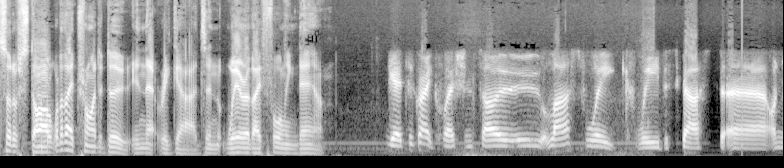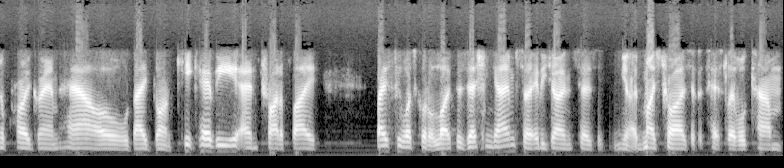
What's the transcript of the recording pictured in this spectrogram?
sort of style? What are they trying to do in that regards, and where are they falling down? Yeah, it's a great question. So last week we discussed uh, on your program how they'd gone kick heavy and try to play basically what's called a low possession game. So Eddie Jones says, you know, most tries at the test level come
